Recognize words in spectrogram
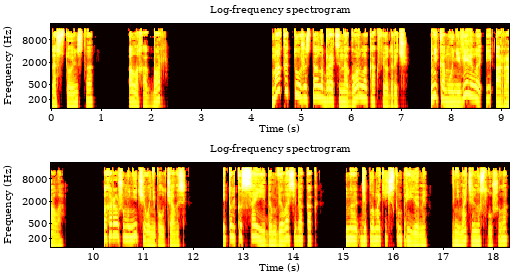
достоинство, Аллах Акбар. Мака тоже стала брать на горло, как Федорович никому не верила и орала. По-хорошему ничего не получалось. И только с Саидом вела себя как на дипломатическом приеме, внимательно слушала,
